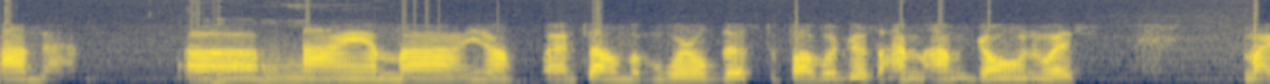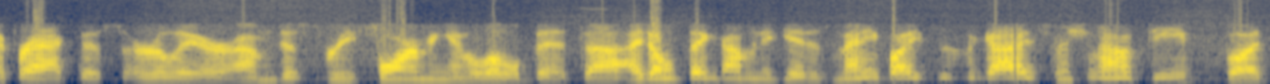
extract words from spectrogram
I'm not. Uh, I am. Uh, you know, I'm telling the world this, the public this. I'm. I'm going with my practice earlier. I'm just reforming it a little bit. Uh, I don't think I'm going to get as many bites as the guys fishing out deep, but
